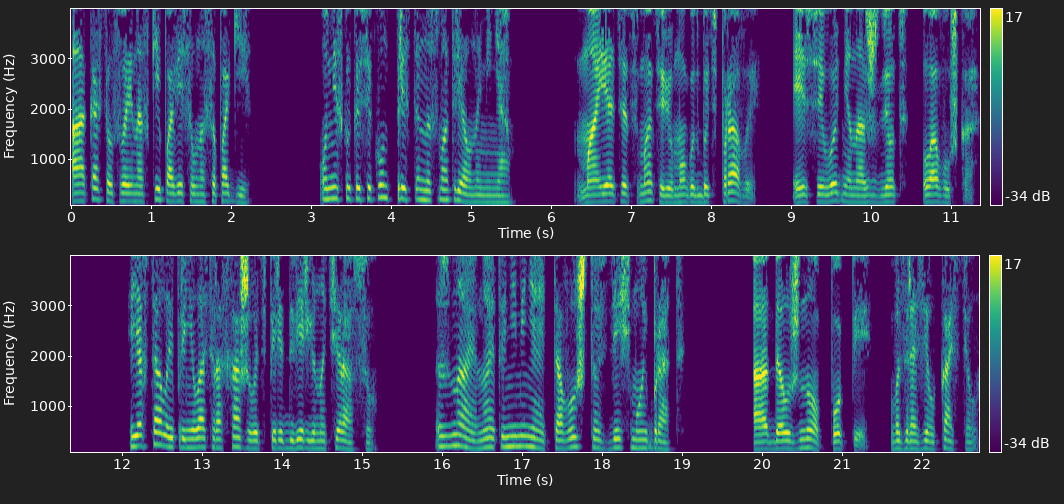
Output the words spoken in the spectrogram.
а Кастел свои носки повесил на сапоги. Он несколько секунд пристально смотрел на меня. «Мой отец с матерью могут быть правы, и сегодня нас ждет ловушка». Я встала и принялась расхаживать перед дверью на террасу. Знаю, но это не меняет того, что здесь мой брат. «А должно, Поппи», — возразил Кастел.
